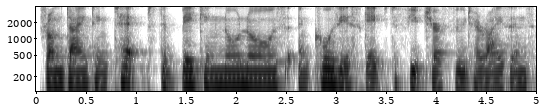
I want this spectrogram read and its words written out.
From dieting tips to baking no nos and cozy escapes to future food horizons,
